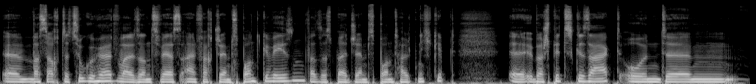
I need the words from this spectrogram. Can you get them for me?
was auch dazugehört, weil sonst wäre es einfach James Bond gewesen, was es bei James Bond halt nicht gibt, äh, überspitzt gesagt. Und ähm,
